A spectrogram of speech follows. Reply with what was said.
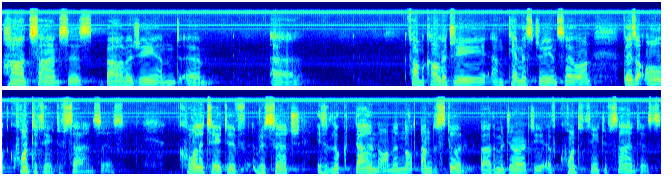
hard sciences, biology and um, uh, pharmacology and chemistry and so on, those are all quantitative sciences. qualitative research is looked down on and not understood by the majority of quantitative scientists.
